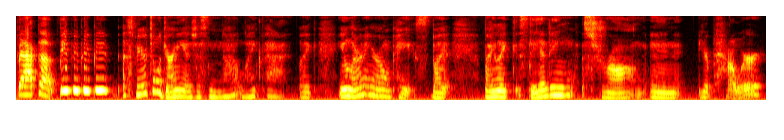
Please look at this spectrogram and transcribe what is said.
back up. Beep beep beep beep. A spiritual journey is just not like that. Like you learn at your own pace but by like standing strong in your power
